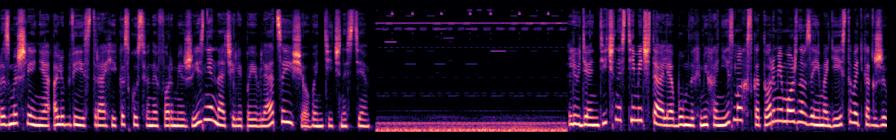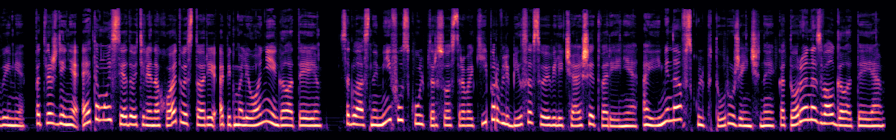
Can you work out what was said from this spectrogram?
Размышления о любви и страхе к искусственной форме жизни начали появляться еще в античности. Люди античности мечтали об умных механизмах, с которыми можно взаимодействовать как живыми. Подтверждение этому исследователи находят в истории о Пигмалионе и Галатее. Согласно мифу, скульптор с острова Кипр влюбился в свое величайшее творение, а именно в скульптуру женщины, которую назвал Галатея.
